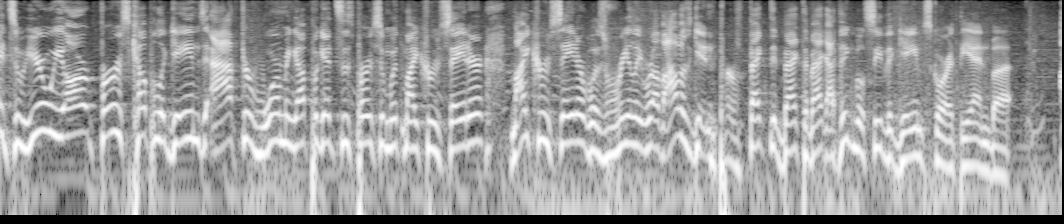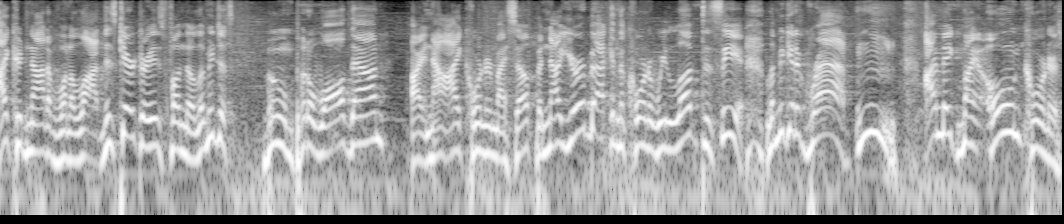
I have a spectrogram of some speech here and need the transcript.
Right, so here we are, first couple of games after warming up against this person with my Crusader. My Crusader was really rough. I was getting perfected back to back. I think we'll see the game score at the end, but I could not have won a lot. This character is fun though. Let me just, boom, put a wall down. All right, now I cornered myself, but now you're back in the corner. We love to see it. Let me get a grab. Mm, I make my own corners.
